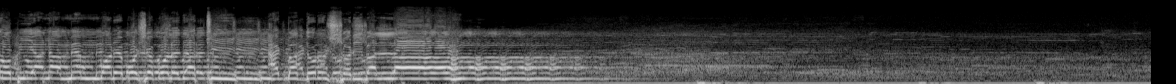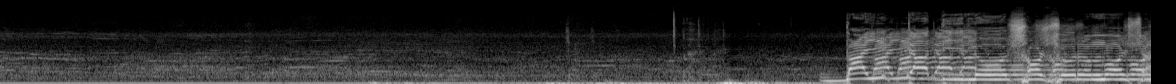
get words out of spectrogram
নবিয়ানা মেম্বারে বসে বলে যাচ্ছি। একবার দরুদ শরীফ, আল্লাহ। বাইকটা দিল শ্বশুর মশাই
